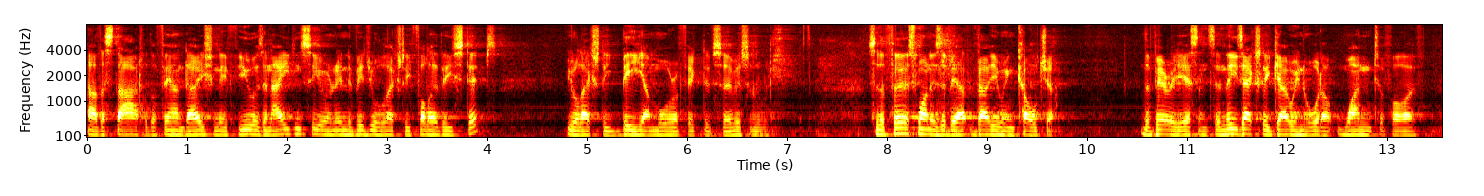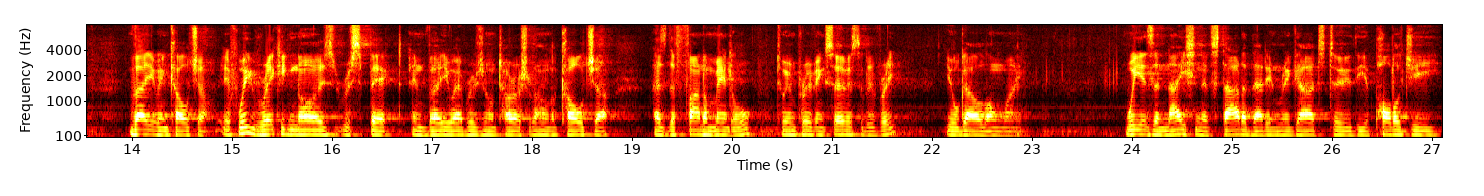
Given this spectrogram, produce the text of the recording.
are the start or the foundation. If you as an agency or an individual actually follow these steps, you'll actually be a more effective service delivery. So the first one is about valuing culture, the very essence, and these actually go in order, one to five. Valuing culture. If we recognise, respect and value Aboriginal and Torres Strait Islander culture as the fundamental to improving service delivery, you'll go a long way. We as a nation have started that in regards to the apology,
